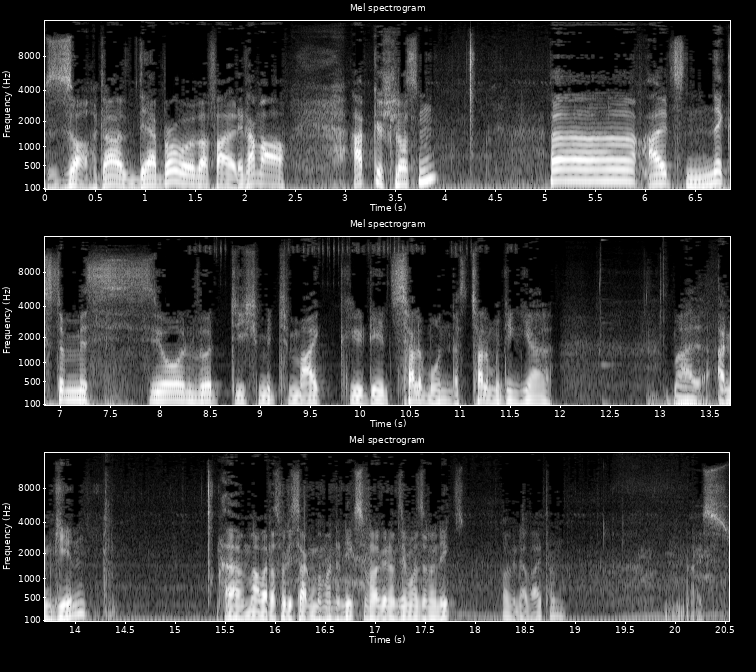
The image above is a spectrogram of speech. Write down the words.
So, da der Bro-Überfall, den haben wir auch abgeschlossen. Äh, als nächste Mission würde ich mit Mike den Salomon, das Salomon-Ding hier mal angehen. Ähm, aber das würde ich sagen, machen wir in der nächsten Folge, dann sehen wir uns in der nächsten. Wollen wir da weiter? Nice.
